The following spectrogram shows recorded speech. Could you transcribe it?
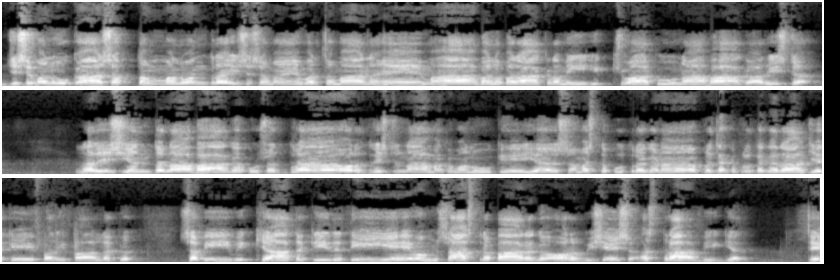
जिस मनु का सप्तम मनवंत्र इस समय वर्तमान है, महाबल पराक्रमी इक्ष्वाकु नाभाग अरिष्ट नरिष्यंत नाभाग पुषद्र और दृष्ट नामक मनु के यह समस्त पुत्र गण पृथक पृथक राज्य के परिपालक, सभी विख्यात कीर्ति एवं शास्त्र पारग और विशेष अस्त्राभिज्ञ थे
